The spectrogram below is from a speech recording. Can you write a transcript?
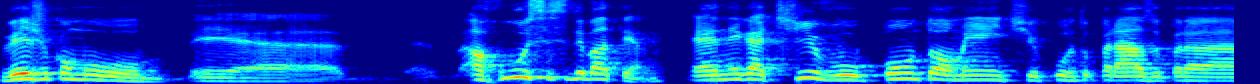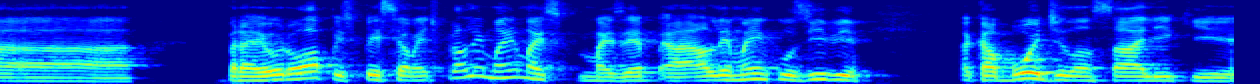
vejo como é, a Rússia se debatendo. É negativo pontualmente, curto prazo, para a Europa, especialmente para a Alemanha, mas, mas é, a Alemanha, inclusive, acabou de lançar ali que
